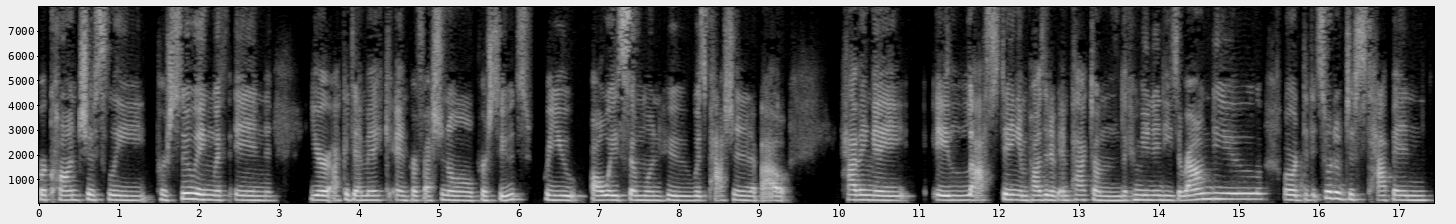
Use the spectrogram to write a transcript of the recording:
were consciously pursuing within your academic and professional pursuits? Were you always someone who was passionate about having a a lasting and positive impact on the communities around you or did it sort of just happen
